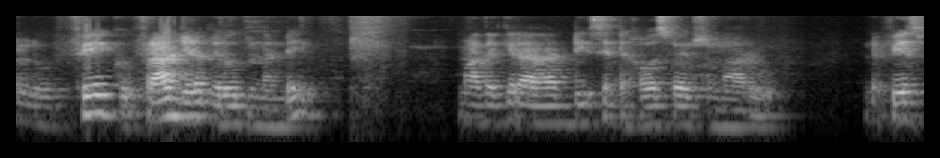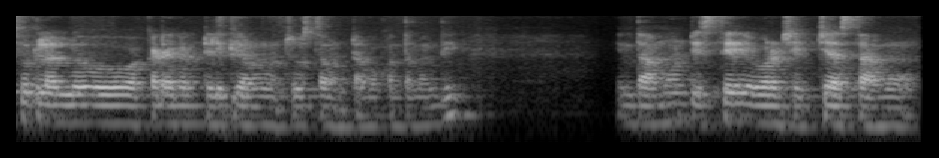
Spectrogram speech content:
వాళ్ళు ఫేక్ ఫ్రాడ్ చేయడం జరుగుతుందండి. మా దగ్గర డీసెంట్ హౌస్ వైఫ్స్ ఉన్నారు. అంటే ఫేస్బుక్లలో అక్కడక్కడ టెలిగ్రామ్లో చూస్తూ ఉంటాము కొంతమంది. ఇంత అమౌంట్ ఇస్తే వాళ్ళని చెక్ చేస్తాము.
